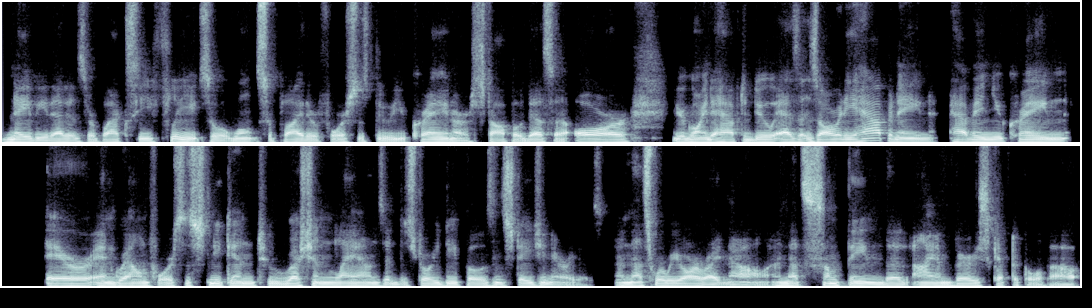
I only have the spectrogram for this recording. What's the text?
Navy, that is their Black Sea Fleet, so it won't supply their forces through Ukraine or stop Odessa. Or you're going to have to do, as is already happening, having Ukraine air and ground forces sneak into Russian lands and destroy depots and staging areas. And that's where we are right now. And that's something that I am very skeptical about.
